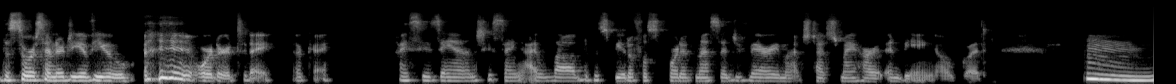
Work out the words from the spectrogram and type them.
the source energy of you ordered today. Okay. Hi, Suzanne. She's saying, I loved this beautiful, supportive message very much, touched my heart and being. Oh, good. Hmm.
